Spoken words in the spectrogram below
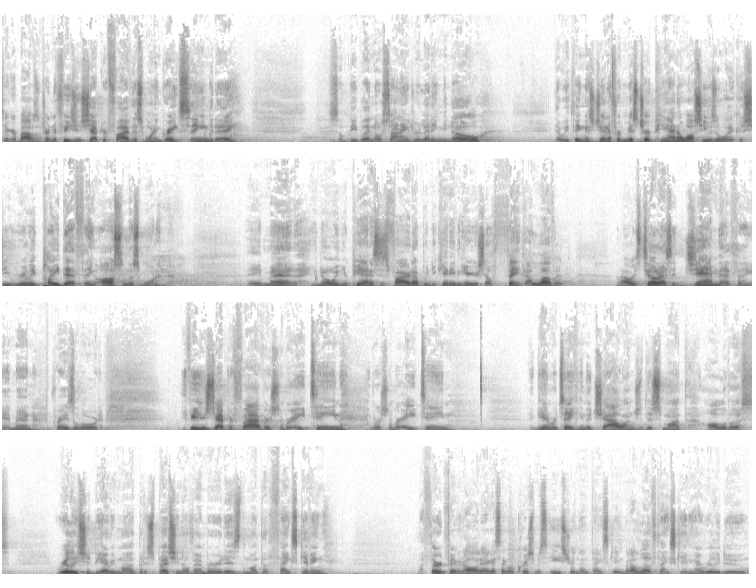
Take our Bibles and turn to Ephesians chapter 5 this morning. Great singing today. Some people that know sign language were letting me know that we think Miss Jennifer missed her piano while she was away because she really played that thing awesome this morning. Amen. You know when your pianist is fired up when you can't even hear yourself think. I love it. But I always tell her, I said, jam that thing. Amen. Praise the Lord. Ephesians chapter 5, verse number 18. Verse number 18. Again, we're taking the challenge this month, all of us really should be every month, but especially November. It is the month of Thanksgiving. My third favorite holiday, I guess I go Christmas, Easter, and then Thanksgiving, but I love Thanksgiving. I really do.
